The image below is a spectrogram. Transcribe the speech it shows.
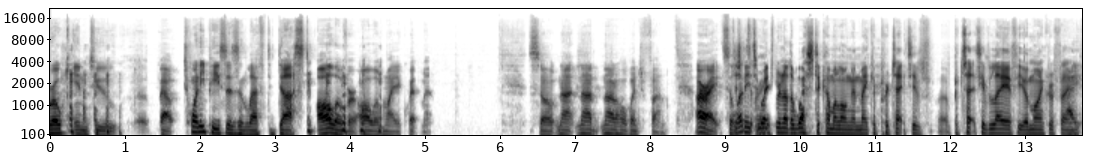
broke into about twenty pieces and left dust all over all of my equipment. So not not not a whole bunch of fun. All right, so Just let's need to wait for another West to come along and make a protective uh, protective layer for your microphone. I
